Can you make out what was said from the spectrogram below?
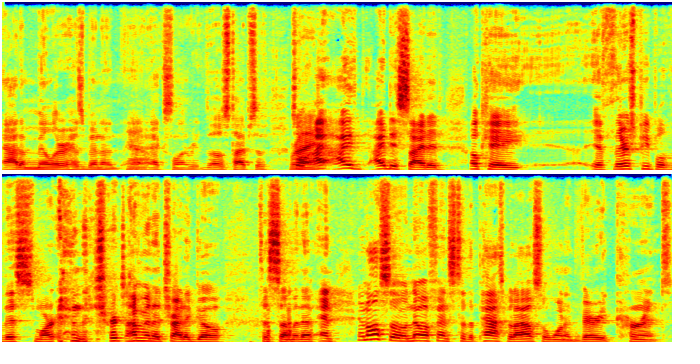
Adam Miller has been an Yeah. excellent. Re- those types of. So Right. I, I I decided okay, if there's people this smart in the church, I'm going to try to go to some of them. And and also, no offense to the past, but I also wanted very current,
